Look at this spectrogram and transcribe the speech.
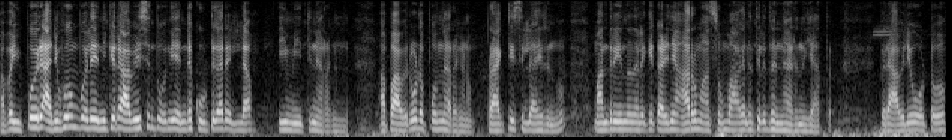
അപ്പോൾ ഇപ്പോൾ ഒരു അനുഭവം പോലെ എനിക്കൊരു ആവേശം തോന്നി എന്റെ കൂട്ടുകാരെല്ലാം ഈ മീറ്റിന് ഇറങ്ങുന്നു. അപ്പോൾ അവരോടൊപ്പം ഒന്ന് ഇറങ്ങണം. പ്രാക്ടീസ് ഇല്ലായിരുന്നു. മന്ത്രി എന്ന നിലയ്ക്ക് കഴിഞ്ഞ ആറുമാസവും വാഹനത്തിൽ തന്നെയായിരുന്നു യാത്ര. രാവിലെ ഓട്ടോ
